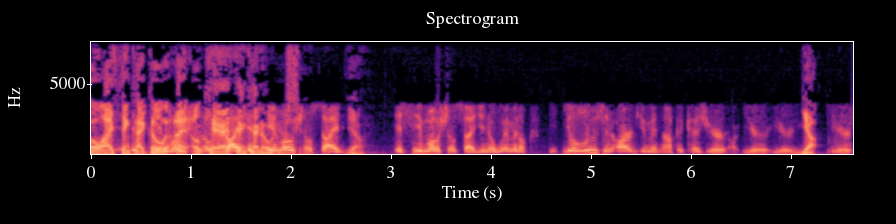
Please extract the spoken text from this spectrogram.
Oh, I think I go. I, okay, I side- think I it's know the what you're emotional side. Yeah. It's the emotional side. You know, women. will- You'll lose an argument not because you're you're you're Yeah. you're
